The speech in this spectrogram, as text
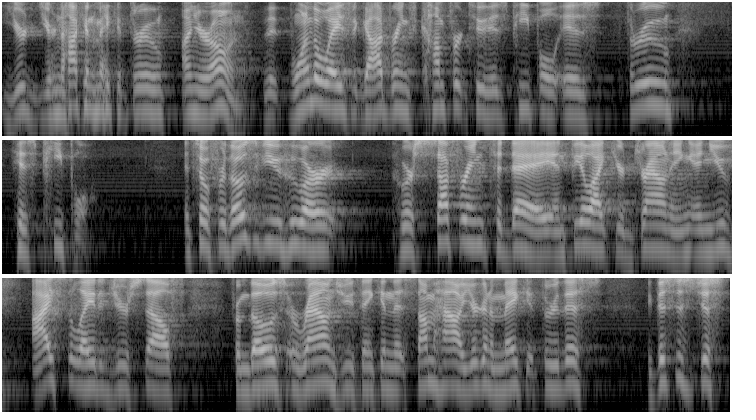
You're, you're not going to make it through on your own. One of the ways that God brings comfort to his people is through his people. And so, for those of you who are, who are suffering today and feel like you're drowning and you've isolated yourself from those around you, thinking that somehow you're going to make it through this, this is just,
